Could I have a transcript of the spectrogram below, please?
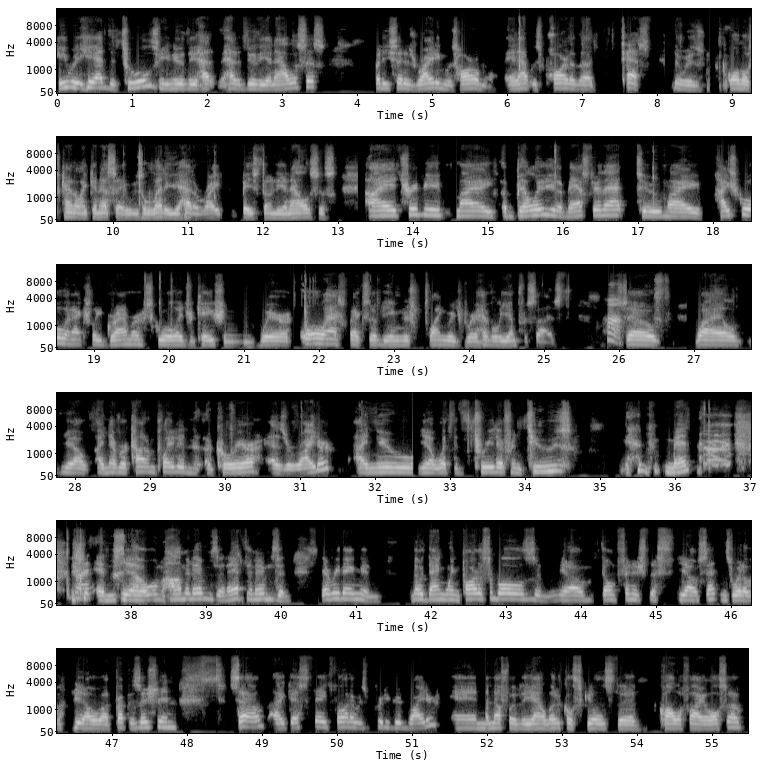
he he had the tools. He knew the how, how to do the analysis, but he said his writing was horrible, and that was part of the test. There was almost kind of like an essay. It was a letter you had to write based on the analysis. I attribute my ability to master that to my high school and actually grammar school education, where all aspects of the English language were heavily emphasized. Huh. So while you know I never contemplated a career as a writer, I knew you know what the three different twos meant, Right. and you know homonyms and antonyms and everything, and no dangling participles, and you know don't finish this you know sentence with a you know a preposition. So I guess they thought I was a pretty good writer and enough of the analytical skills to qualify also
